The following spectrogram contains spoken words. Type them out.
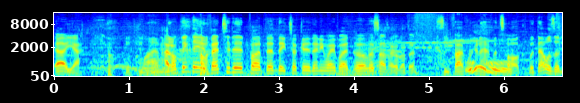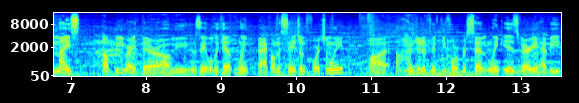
Uh, yeah. I I don't think they invented it, but then they took it anyway, but uh, let's not talk about that. C5, we're going to have a talk. But that was a nice up B right there. Um, he was able to get Link back on the stage, unfortunately. Uh, 154%. Link is very heavy.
